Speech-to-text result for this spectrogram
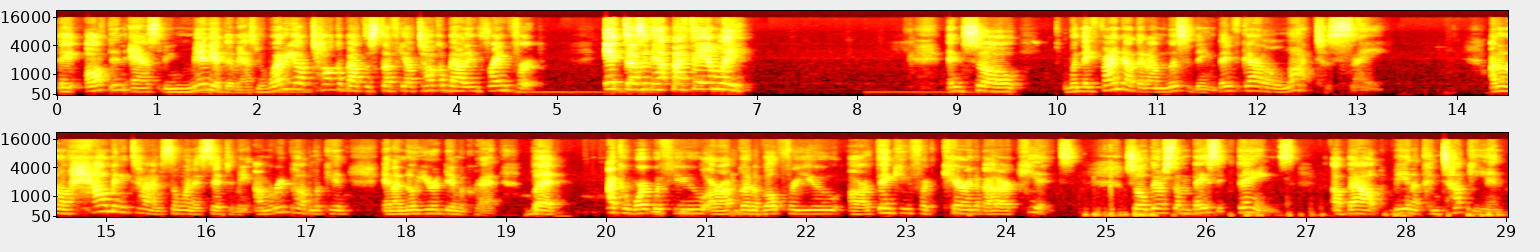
They often ask me, many of them ask me, why do y'all talk about the stuff y'all talk about in Frankfort? It doesn't help my family. And so when they find out that I'm listening, they've got a lot to say. I don't know how many times someone has said to me, I'm a Republican and I know you're a Democrat, but I could work with you or I'm going to vote for you or thank you for caring about our kids. So there's some basic things about being a Kentuckian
